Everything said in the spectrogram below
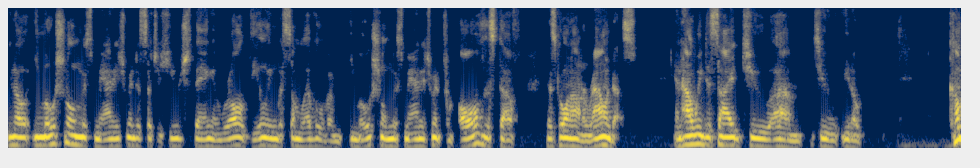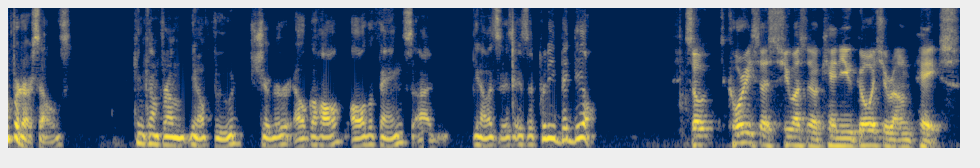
you know, emotional mismanagement is such a huge thing, and we're all dealing with some level of emotional mismanagement from all of the stuff that's going on around us, and how we decide to, um, to you know, comfort ourselves can come from you know food sugar alcohol all the things uh, you know it's, it's, it's, a pretty big deal so corey says she wants to know can you go at your own pace?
